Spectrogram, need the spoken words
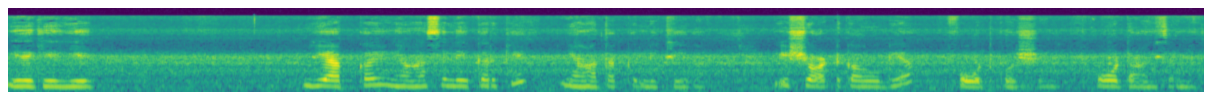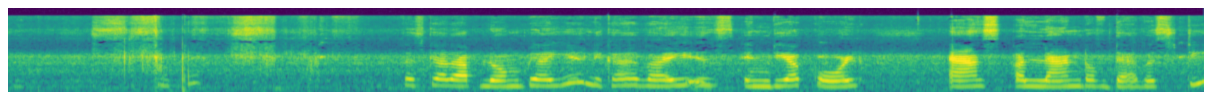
ये देखिए, ये ये आपका यहाँ से लेकर के यहाँ तक लिखिएगा। ये शॉर्ट का हो गया फोर्थ क्वेश्चन फोर्थ आंसर मतलब। ओके तो इसके बाद आप लॉन्ग पे आइए। लिखा है why is India called as a land of diversity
